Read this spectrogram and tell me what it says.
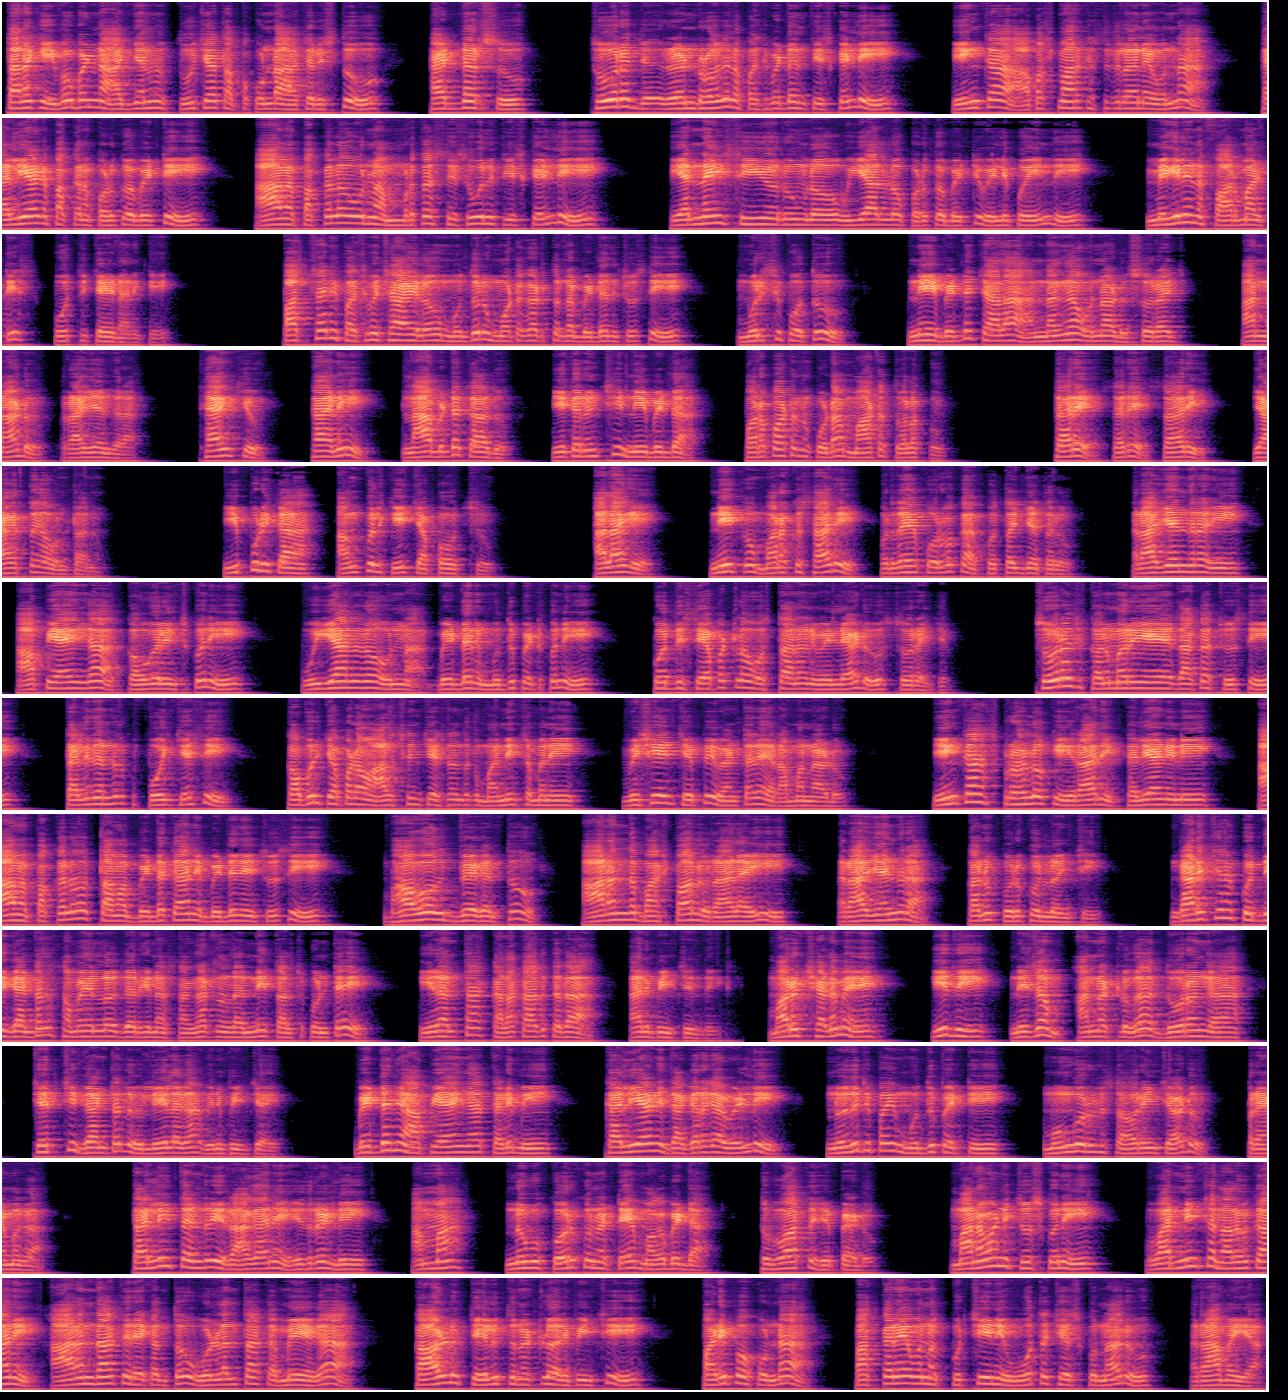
తనకి ఇవ్వబడిన ఆజ్ఞలను తూచా తప్పకుండా ఆచరిస్తూ హెడ్ నర్సు సూరజ్ రెండు రోజుల పసిబిడ్డను తీసుకెళ్ళి ఇంకా అపస్మారక స్థితిలోనే ఉన్న కళ్యాణి పక్కన పడుకోబెట్టి ఆమె పక్కలో ఉన్న మృత శిశువుని తీసుకెళ్ళి ఎన్ఐసియు రూమ్లో ఉయ్యాల్లో పడుకోబెట్టి వెళ్ళిపోయింది మిగిలిన ఫార్మాలిటీస్ పూర్తి చేయడానికి. పచ్చని పసిమిఛాయలో ముద్దులు మూటగడుతున్న బిడ్డని చూసి మురిసిపోతూ నీ బిడ్డ చాలా అందంగా ఉన్నాడు సూరజ్ అన్నాడు రాజేంద్ర. థ్యాంక్ యూ కానీ నా బిడ్డ కాదు ఇక నుంచి నీ బిడ్డ పొరపాటును కూడా మాట తొలకు. సరే సరే సారీ జాగ్రత్తగా ఉంటాను. ఇప్పుడిక అంకుల్కి చెప్పవచ్చు. అలాగే నీకు మరొకసారి హృదయపూర్వక కృతజ్ఞతలు. రాజేంద్రని ఆప్యాయంగా కౌగిలించుకుని ఉయ్యాలలో ఉన్న బిడ్డని ముద్దు పెట్టుకుని కొద్దిసేపట్లో వస్తానని వెళ్ళాడు సూరజ్. సూరజ్ కనుమరయ్యేదాకా చూసి తల్లిదండ్రులకు ఫోన్ చేసి కబురు చెప్పడం ఆలస్యం చేసినందుకు మన్నించమని విషయం చెప్పి వెంటనే రమ్మన్నాడు. ఇంకా స్పృహలోకి రాని కళ్యాణిని ఆమె పక్కలో తమ బిడ్డ కాని బిడ్డని చూసి భావోద్వేగంతో ఆనంద బాష్పాలు రాలాయి రాజేంద్ర కను కొరుకుల్లోంచి గడిచిన కొద్ది గంటల సమయంలో జరిగిన సంఘటనలన్నీ తలుచుకుంటే ఇదంతా కల కాదు కదా అనిపించింది. మరుక్షణమే ఇది నిజం అన్నట్లుగా దూరంగా చర్చి గంటలు లీలగా వినిపించాయి. బిడ్డని ఆప్యాయంగా తడిమి కళ్యాణి దగ్గరగా వెళ్ళి నుదుటిపై ముద్దు పెట్టి ముంగురులు సవరించాడు ప్రేమగా. తల్లి తండ్రి రాగానే ఎదురెళ్ళి అమ్మా నువ్వు కోరుకున్నట్టే మగబిడ్డ శుభవార్త చెప్పాడు. మనవణ్ణి చూసుకుని వర్ణించనలవి కాని ఆనందాతిరేకంతో ఒళ్ళంతా కమ్మేయగా కాళ్ళు తేలుతున్నట్లు అనిపించి పడిపోకుండా పక్కనే ఉన్న కుర్చీని ఊత చేసుకున్నారు రామయ్య.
